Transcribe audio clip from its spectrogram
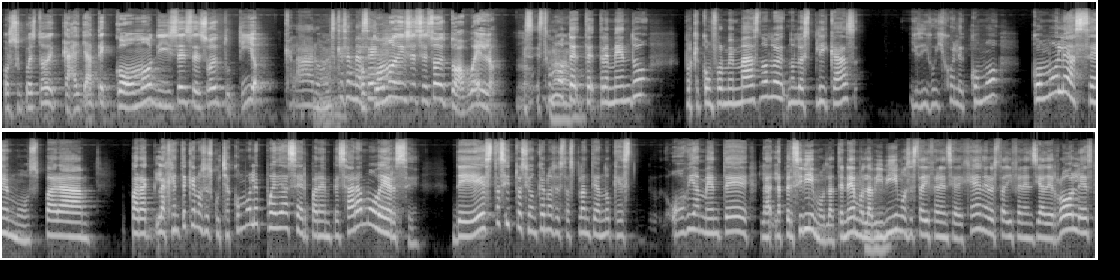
por supuesto de cállate, ¿cómo dices eso de tu tío? Claro, es que se me hace... O ¿Cómo dices eso de tu abuelo? Es, como tremendo, porque conforme más nos lo, nos lo, explicas, yo digo, híjole, ¿cómo, cómo le hacemos para, para la gente que nos escucha, cómo le puede hacer para empezar a moverse de esta situación que nos estás planteando, que es obviamente la, percibimos, la tenemos, la vivimos, esta diferencia de género, esta diferencia de roles,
